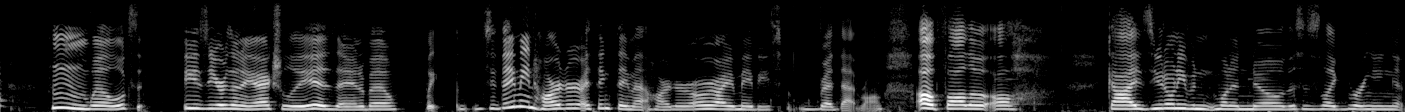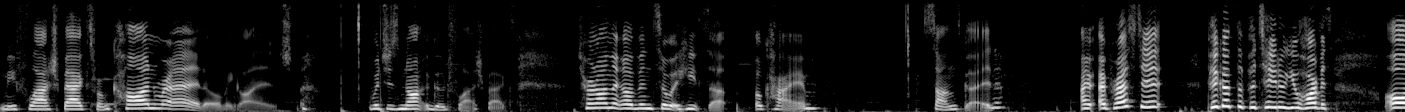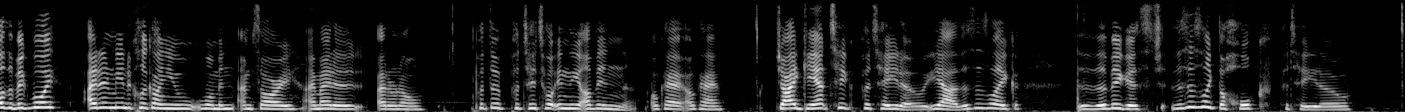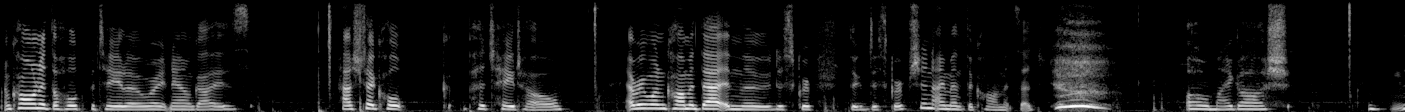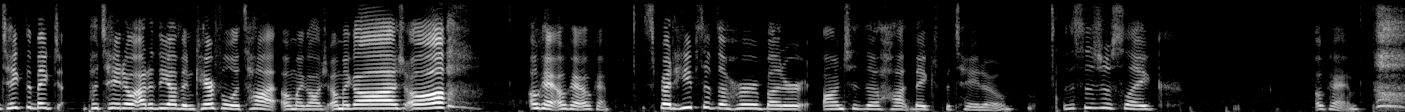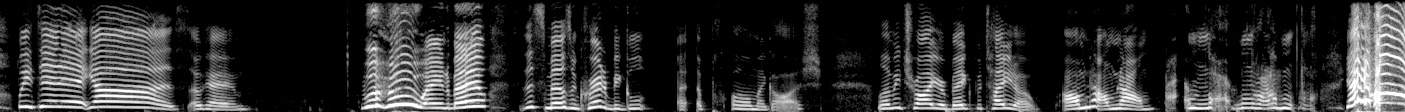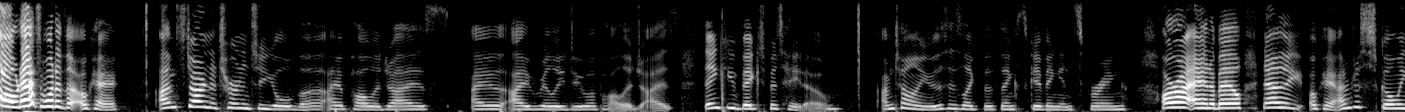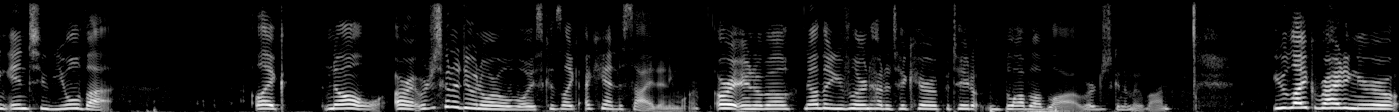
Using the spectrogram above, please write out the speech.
Hmm, well, it looks easier than it actually is, Annabelle. Wait, did they mean harder? I think they meant harder, or I maybe read that wrong. Oh, follow. Oh, guys, you don't even want to know. This is like bringing me flashbacks from Conrad. Oh my gosh, which is not good flashbacks. Turn on the oven so it heats up. Okay, sounds good. I I pressed it. Pick up the potato you harvest. Oh, the big boy. I didn't mean to click on you, woman. I'm sorry. I might have. I don't know. Put the potato in the oven. Okay, okay. Gigantic potato. Yeah, this is like the biggest. This is like the Hulk potato. I'm calling it the Hulk potato right now, guys. Hashtag Hulk potato. Everyone comment that in the description. The description? I meant the comment section. oh my gosh. Take the baked potato out of the oven. Careful, it's hot. Oh my gosh. Oh my gosh. Oh. Okay, okay, okay. Spread heaps of the herb butter onto the hot baked potato. This is just like... Okay. we did it! Yes! Okay. Woohoo, Annabelle! This smells incredibly gl- uh, uh, Oh my gosh. Let me try your baked potato. Um nom nom. Yay-ho! That's one of the... Okay. I'm starting to turn into Yulva. I apologize. I I really do apologize. Thank you, baked potato. I'm telling you, this is like the Thanksgiving in spring. All right, Annabelle. Now you, okay, I'm just going into Yulva. Like, no. All right, we're just gonna do a normal voice because like I can't decide anymore. All right, Annabelle. Now that you've learned how to take care of potato, blah blah blah. We're just gonna move on. You like riding your,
